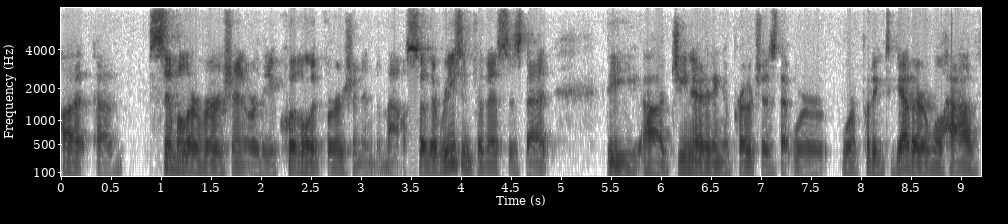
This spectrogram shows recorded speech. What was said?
a, a, similar version or the equivalent version in the mouse. So the reason for this is that the uh, gene editing approaches that we're we're putting together will have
